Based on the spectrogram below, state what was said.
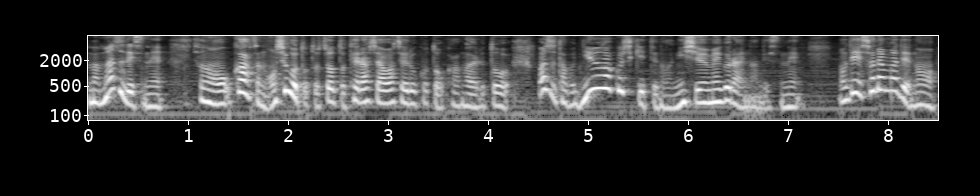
まあ、まずですねそのお母さんのお仕事とちょっと照らし合わせることを考えるとまず多分入学式っていうのが2週目ぐらいなんですね。のでそれまでの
